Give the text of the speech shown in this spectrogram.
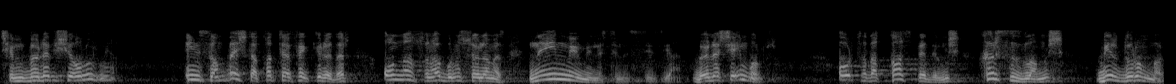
Şimdi böyle bir şey olur mu ya? İnsan beş dakika tefekkür eder. Ondan sonra bunu söylemez. Neyin müminisiniz siz yani? Böyle şey mi olur? Ortada gasp edilmiş, hırsızlanmış bir durum var.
